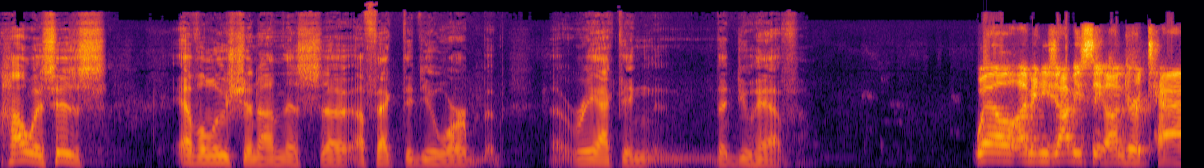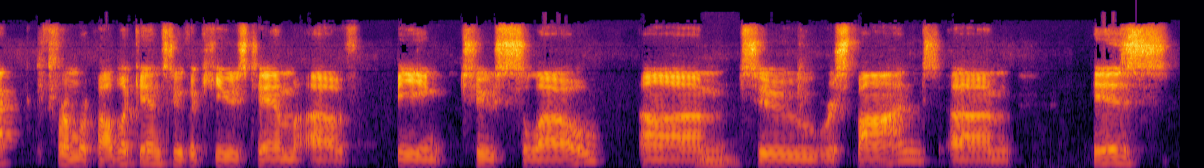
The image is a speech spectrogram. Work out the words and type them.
how has his evolution on this uh, affected you, or reacting that you have? Well, I mean, he's obviously under attack from Republicans who've accused him of being too slow um, mm. to respond. Um, his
